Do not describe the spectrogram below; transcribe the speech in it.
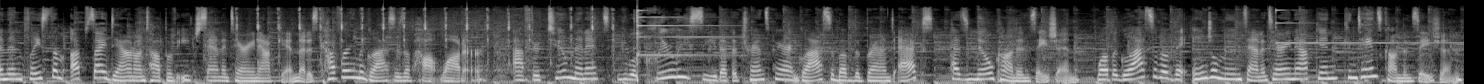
and then place them upside down on top of each sanitary napkin that is covering the glasses of hot water. After two minutes, you will clearly see that the transparent glass above the Brand X has no condensation, while the glass above the Angel Moon sanitary napkin contains condensation.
